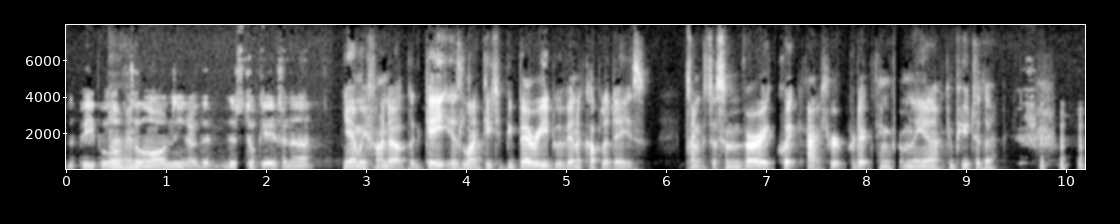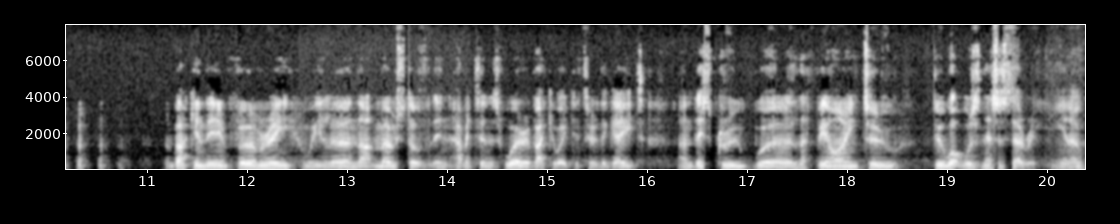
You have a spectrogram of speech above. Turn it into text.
The people of Mhm. Tollan, you know, they're, they're stuck here for now. Yeah, and we find out the gate is likely to be buried within a couple of days, thanks to some very quick, accurate predicting from the uh, computer there. Back in the infirmary, we learn that most of the inhabitants were evacuated through the gate, and this group were left behind to do what was necessary, you know,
